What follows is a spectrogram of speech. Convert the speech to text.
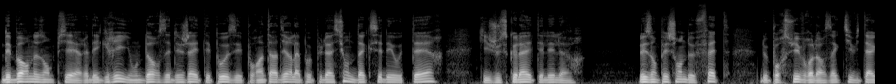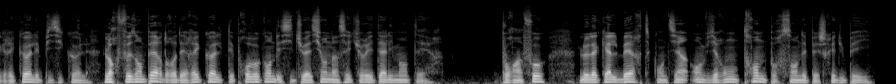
Des bornes en pierre et des grilles ont d'ores et déjà été posées pour interdire la population d'accéder aux terres qui jusque-là étaient les leurs, les empêchant de fait de poursuivre leurs activités agricoles et piscicoles, leur faisant perdre des récoltes et provoquant des situations d'insécurité alimentaire. Pour info, le lac Albert contient environ 30% des pêcheries du pays.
